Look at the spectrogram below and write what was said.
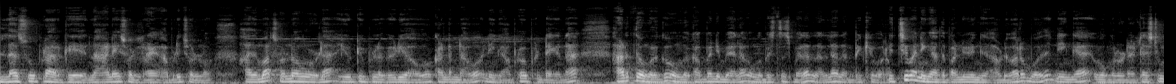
இல்லை சூப்பராக இருக்குது நானே சொல்கிறேன் அப்படி சொல்லணும். அது மாதிரி சொன்னவங்களோட யூடியூப்பில் வீடியோவோ கண்டென்ட்டாவோ நீங்கள் அப்லோட் பண்ணிட்டீங்கன்னா அடுத்து உங்களுக்கு உங்கள் கம்பெனி மேலே உங்கள் பிஸ்னஸ் மேலே நல்ல நம்பிக்கை வரும். நிச்சயமாக நீங்கள் அதை பண்ணுவீங்க. அப்படி வரும்போது நீங்கள் உங்களோட டெஸ்ட்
